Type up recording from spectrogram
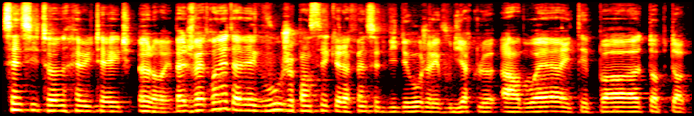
Sensiton Heritage Alloy ben, Je vais être honnête avec vous, je pensais qu'à la fin de cette vidéo, j'allais vous dire que le hardware n'était pas top top.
